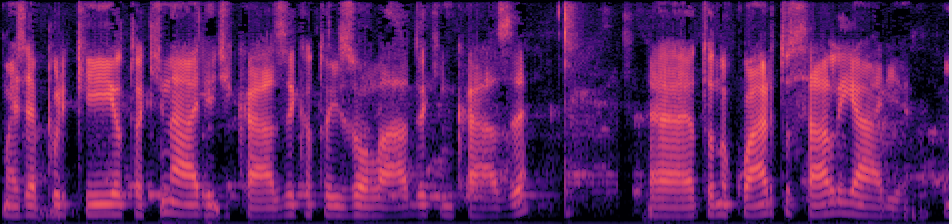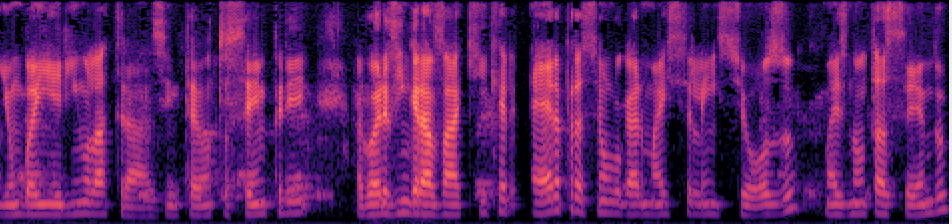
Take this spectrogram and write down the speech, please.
mas é porque eu tô aqui na área de casa, que eu tô isolado aqui em casa. Uh, eu tô no quarto, sala e área. E um banheirinho lá atrás. Então eu tô sempre. Agora eu vim gravar aqui, que era para ser um lugar mais silencioso, mas não tá sendo.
